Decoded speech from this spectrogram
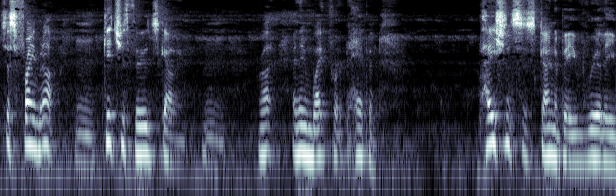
just frame it up. Get your thirds going right? And then wait for it to happen. Patience is going to be really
